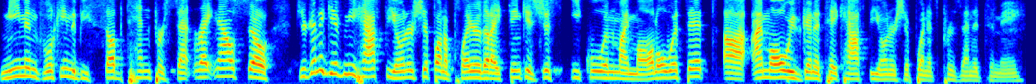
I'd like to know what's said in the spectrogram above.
Niemann's looking to be sub 10% right now. So if you're going to give me half the ownership on a player that I think is just equal in my model with it, uh, I'm always going to take half the ownership when it's presented to me.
